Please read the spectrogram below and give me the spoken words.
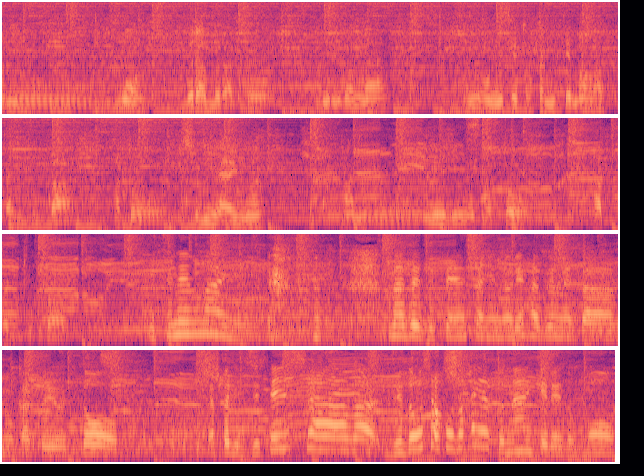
あのもうぶらぶらとあのいろんなあのお店とか見て回ったりとかあと知り合いのあの友人の人と会ったりとか。1年前に なぜ自転車に乗り始めたのかというとやっぱり自転車は自動車ほど速くないけれども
